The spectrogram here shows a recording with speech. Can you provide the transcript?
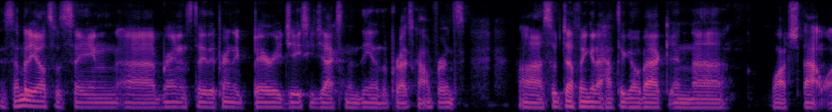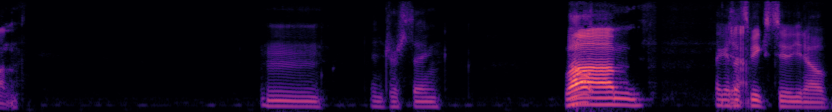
And somebody else was saying uh, Brandon Staley apparently buried JC Jackson at the end of the press conference. Uh, so definitely going to have to go back and uh, watch that one. Hmm. interesting. Well, um, I guess yeah. that speaks to you know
